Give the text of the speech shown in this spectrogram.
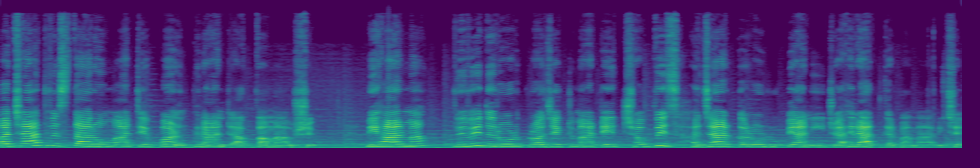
પછાત વિસ્તારો માટે પણ ગ્રાન્ટ આપવામાં આવશે. બિહારમાં વિવિધ રોડ પ્રોજેક્ટ માટે છવ્વીસ હજાર કરોડ રૂપિયાની જાહેરાત કરવામાં આવી છે.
